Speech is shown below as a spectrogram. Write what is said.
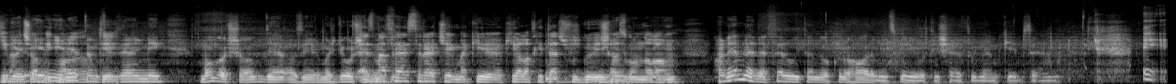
Igen, Kíváncsi, én, én mondanak értem ti. képzelni, hogy még magasabb, de azért most gyorsan... Ez már felszereltség, meg ki- kialakítás függő is, azt gondolom. igen. Ha nem lenne felújítandó, akkor a 30 milliót is el tudnám képzelni. É-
